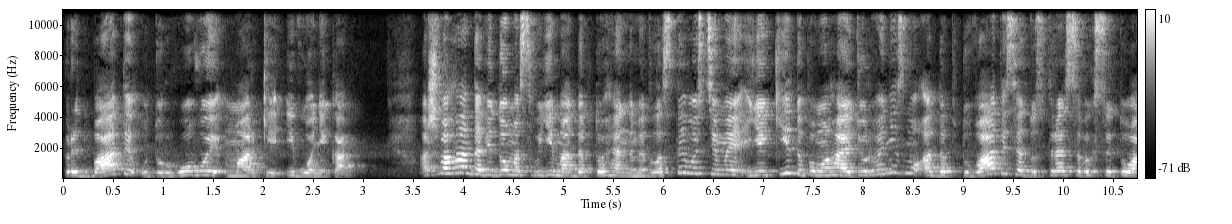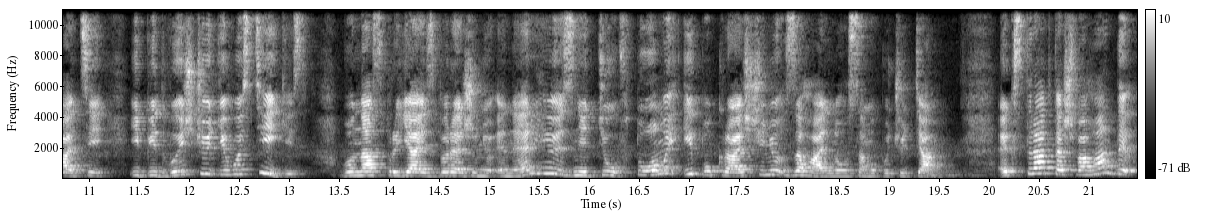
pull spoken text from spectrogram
придбати у торгової марки Івоніка. Ашваганда відома своїми адаптогенними властивостями, які допомагають організму адаптуватися до стресових ситуацій і підвищують його стійкість. Вона сприяє збереженню енергії, зняттю втоми і покращенню загального самопочуття. Екстракт ашваганди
